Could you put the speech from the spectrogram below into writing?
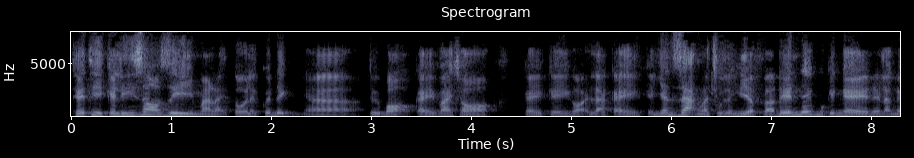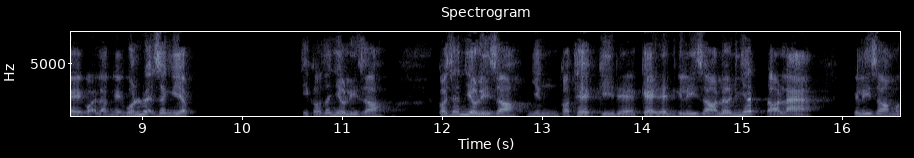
Thế thì cái lý do gì mà lại tôi lại quyết định à, từ bỏ cái vai trò cái cái gọi là cái cái nhân dạng là chủ doanh nghiệp và đến đấy một cái nghề đấy là nghề gọi là nghề huấn luyện doanh nghiệp? Thì có rất nhiều lý do có rất nhiều lý do nhưng có thể kể đến kể đến cái lý do lớn nhất đó là cái lý do mà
